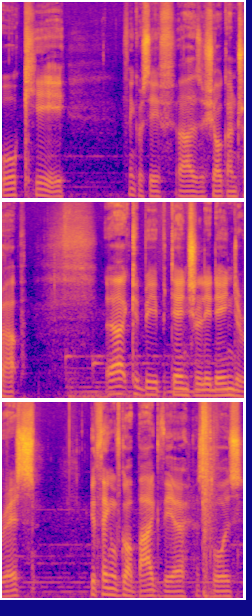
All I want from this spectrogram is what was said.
okay. I think we're safe. Ah, there's a shotgun trap. That could be potentially dangerous. Good thing we've got a bag there, I suppose.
